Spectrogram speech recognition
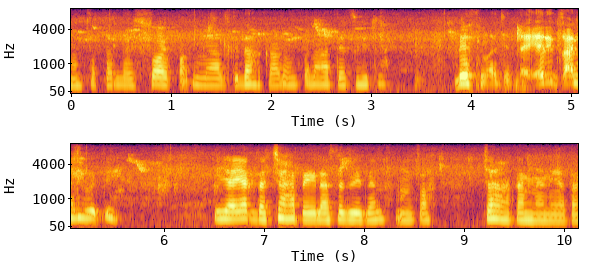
आमचा तर स्वयंपाक मिळाल ती धार काढून पण आत्याचं इथं बेसनाची तयारी चालली होती. या एकदा चहा प्यायला सगळेजण. आमचा चहा करणाने आता.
